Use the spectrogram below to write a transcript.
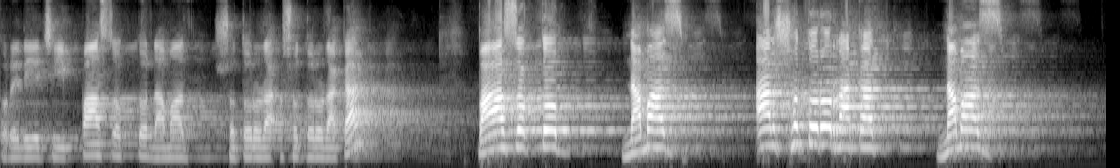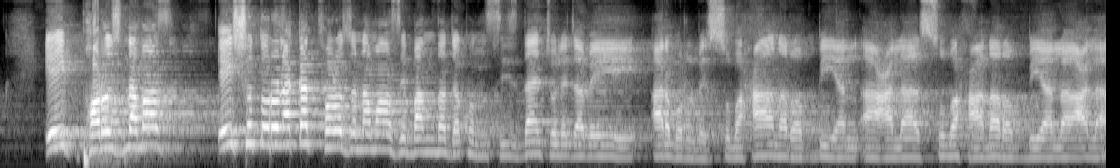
করে দিয়েছি, পাঁচ অক্ত নামাজ, সতেরো সতেরো ডাকাত পাঁচ অক্ত নামাজ আর সতেরো রাকাত নামাজ। এই ফরজ নামাজ এই সতেরো রাকাত ফরজ নামাজে বান্দা যখন সিজদায় চলে যাবে আর বলবে, সুবাহান রব্বি আল, সুবাহান রব্বি আলা।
